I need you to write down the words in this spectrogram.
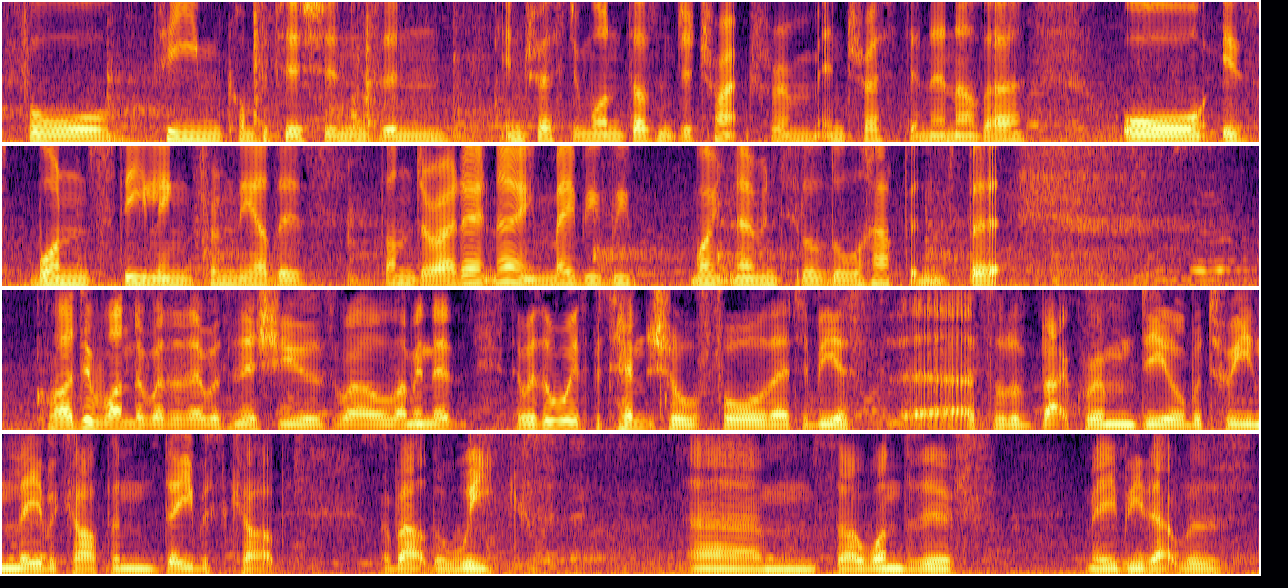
for team competitions, and interest in one doesn't detract from interest in another, or is one stealing from the other's thunder? I don't know. Maybe we won't know until it all happens, but. Well, I did wonder whether there was an issue as well. I mean, there, there was always potential for there to be a sort of backroom deal between Laver Cup and Davis Cup about the weeks. Um, so I wondered if maybe that was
